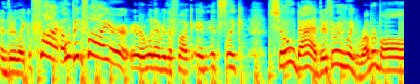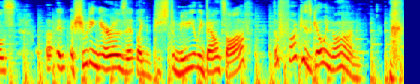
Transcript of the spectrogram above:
and they're like fire open fire! or whatever the fuck. And it's like so bad. They're throwing like rubber balls uh, and uh, shooting arrows that like just immediately bounce off. The fuck is going on?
